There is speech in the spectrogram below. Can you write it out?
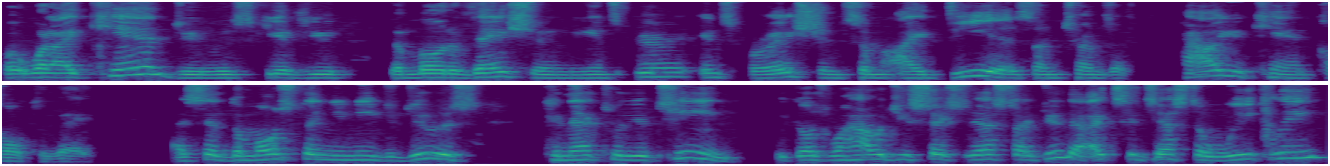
But what I can do is give you the motivation, the inspiration, some ideas in terms of how you can cultivate. I said the most thing you need to do is connect with your team. He goes, Well, how would you suggest I do that? I'd suggest a weekly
